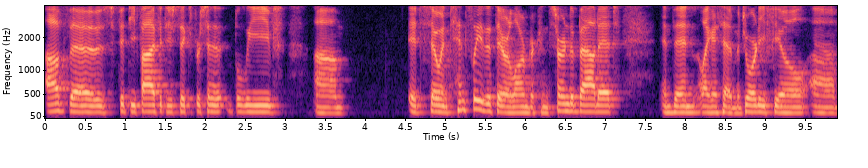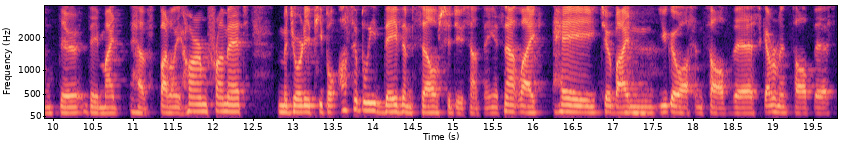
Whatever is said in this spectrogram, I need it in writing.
of those 55 56% believe um, it's so intensely that they're alarmed or concerned about it. And then like i said majority feel um, they might have bodily harm from it. Majority of people also believe they themselves should do something. It's not like hey joe biden you go off and solve this government solve this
